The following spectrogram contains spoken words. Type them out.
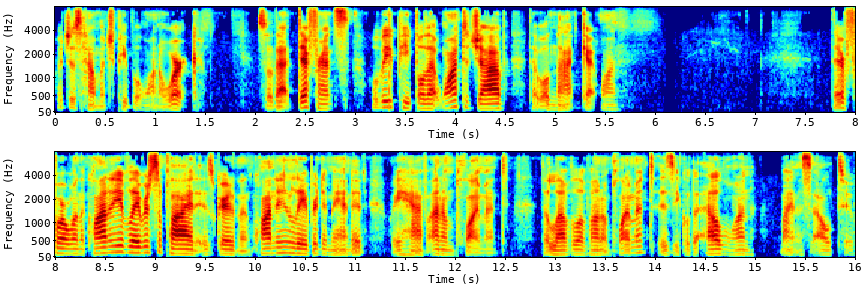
which is how much people want to work. So that difference will be people that want a job that will not get one. Therefore, when the quantity of labor supplied is greater than quantity of labor demanded, we have unemployment. The level of unemployment is equal to L1 minus L2.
